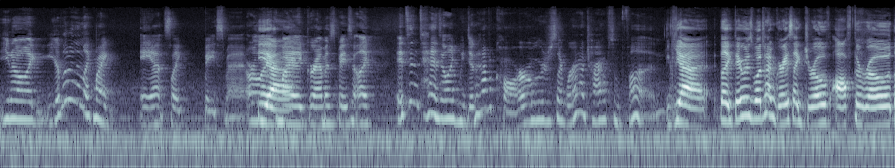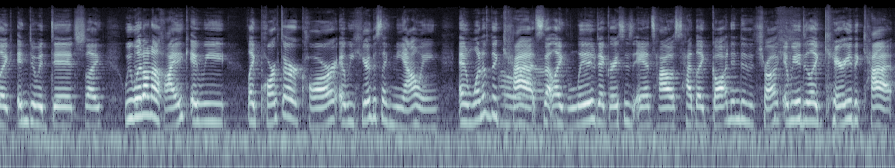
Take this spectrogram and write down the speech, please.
you know, like you're living in like my aunt's like basement or like Yeah. my like, grandma's basement. Like it's intense and like we didn't have a car. We were just like we're gonna try to have some fun. Yeah, like there was one time Grace like drove off the road like into a ditch. Like we went on a hike and we like parked our car and we hear this like meowing and one of the Oh, cats yeah. that like lived at Grace's aunt's house had like gotten into the truck and we had to like carry the cat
